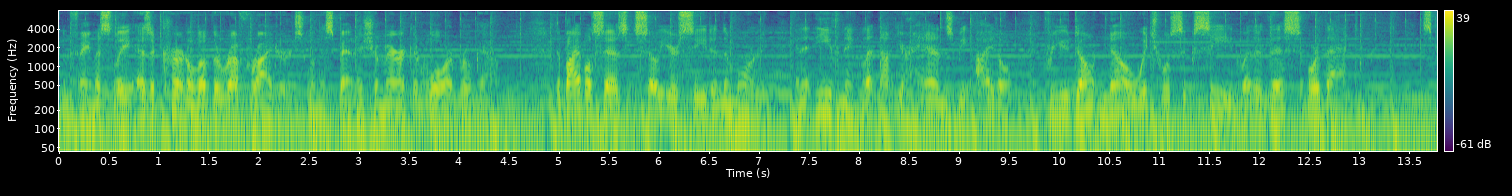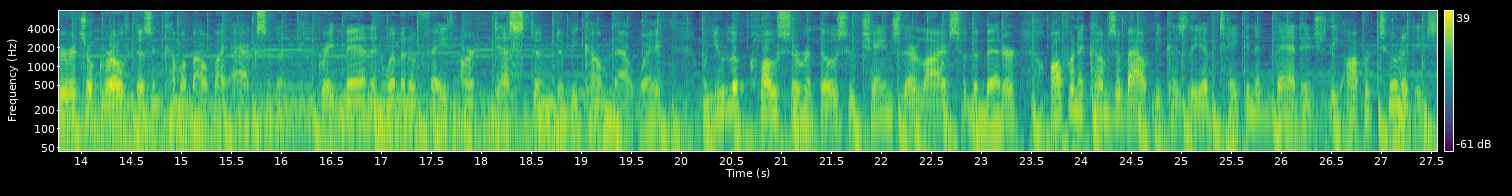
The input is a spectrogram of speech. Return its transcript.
and famously as a colonel of the Rough Riders when the Spanish American War broke out. The Bible says, Sow your seed in the morning, and at evening let not your hands be idle, for you don't know which will succeed, whether this or that. Spiritual growth doesn't come about by accident. Great men and women of faith aren't destined to become that way. When you look closer at those who change their lives for the better, often it comes about because they have taken advantage of the opportunities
